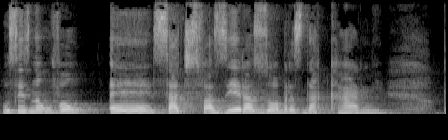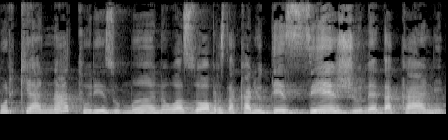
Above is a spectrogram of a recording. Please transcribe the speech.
vocês não vão é, satisfazer as obras da carne. Porque a natureza humana, ou as obras da carne, o desejo né, da carne,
